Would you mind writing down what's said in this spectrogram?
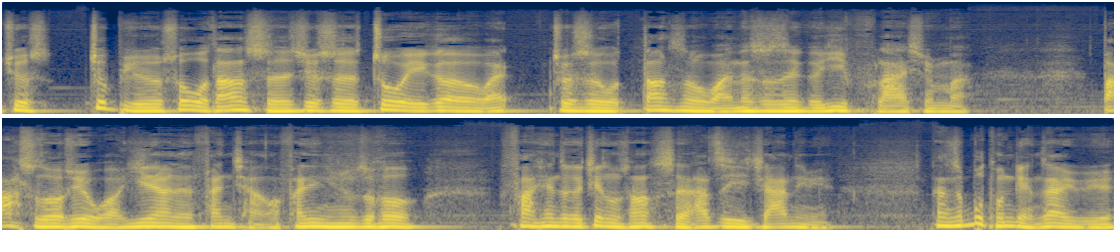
就是就比如说，我当时就是作为一个玩，就是我当时玩的是这个伊普拉星嘛，八十多岁我依然能翻墙，我翻进去之后，发现这个建筑商死在他自己家里面，但是不同点在于，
